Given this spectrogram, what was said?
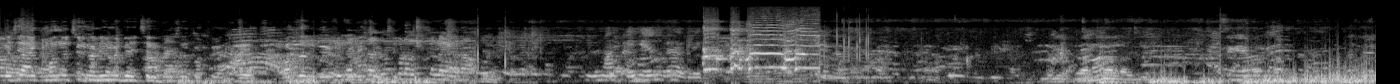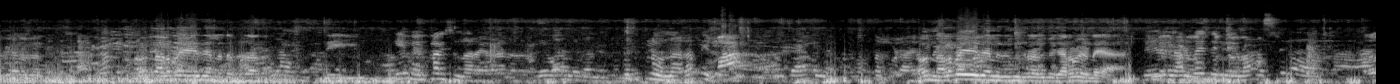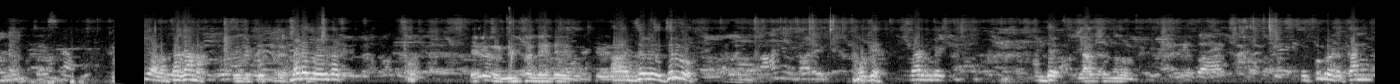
వచ్చి ఆయనకి మంది వచ్చి ఇంకా నీ మధ్య ఇచ్చింది పెన్షన్ కొత్తగా. వందలు పెన్షన్ ఇచ్చింది. నలభై ఐదు ఏళ్ళ డబ్బు ఏం ఎంప్లాయీస్ ఉన్నారా ఎవరైనా ఉన్నారా మీరు అవును నలభై ఐదు ఏళ్ళ రాదు మీకు అరవై లేట్ తిరుగు ఓకే అంతే ఇప్పుడు కన్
